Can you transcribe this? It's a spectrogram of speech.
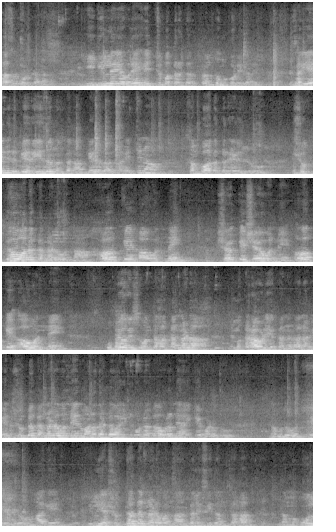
ಕಾಸರಗೋಡು ಕನ್ನಡ. ಈ ಜಿಲ್ಲೆಯವರೇ ಹೆಚ್ಚು ಪತ್ರಕರ್ತರು ತುಂಬಿಕೊಂಡಿದ್ದಾರೆ. ಸರ್ ಏನಿದಕ್ಕೆ ರೀಸನ್ ಅಂತ ನಾನು ಕೇಳಿದಾಗ ಹೆಚ್ಚಿನ ಸಂಪಾದಕರು ಹೇಳಿದ್ರು, ಶುದ್ಧವಾದ ಕನ್ನಡವನ್ನ ಹಕ್ಕೆ ಹಾವನ್ನೇ, ಶಕ್ಕೆ ಶವನ್ನೇ ಅಕ್ಕೆ ಆವನ್ನೇ ಉಪಯೋಗಿಸುವಂತಹ ಕನ್ನಡ ನಿಮ್ಮ ಕರಾವಳಿಯ ಕನ್ನಡ. ನಾವೇನು ಶುದ್ಧ ಕನ್ನಡವನ್ನೇ ಮಾನದಂಡವಾಗಿ ಇಟ್ಟುಕೊಂಡಾಗ ಅವರನ್ನೇ ಆಯ್ಕೆ ಮಾಡೋದು? ನಮ್ಮದು ಅಂತ ಹೇಳಿದರು. ಹಾಗೆ ಇಲ್ಲಿಯ ಶುದ್ಧ ಕನ್ನಡವನ್ನು ಕಲಿಸಿದಂತಹ ನಮ್ಮ ಮೂಲ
